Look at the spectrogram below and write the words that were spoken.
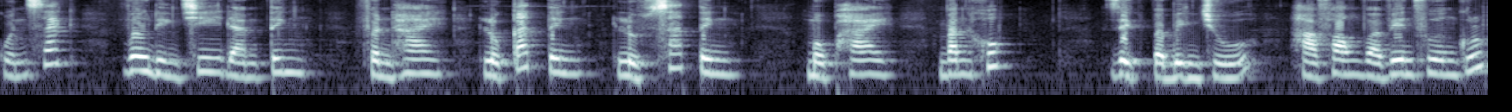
Cuốn sách Vương Đình Chi Đàm Tinh, Phần 2 Lục Cát Tinh, Lục Sát Tinh, Mục 2 Văn Khúc, Dịch và Bình Chú, Hà Phong và Viên Phương Group,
